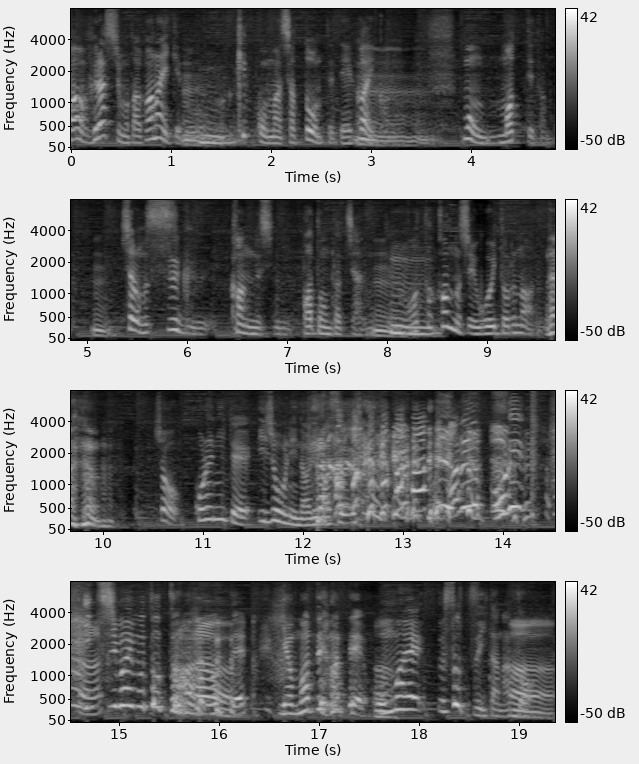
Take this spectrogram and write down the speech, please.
まあフラッシュも焚かないけど、うん。結構まあシャット音ってでかいから、もう待ってたの。うん。そしたらもうすぐ神主にバトンタッチ始めて、うん。また神主動いとるな。っ てじゃあこれにて以上になります。って言われてあれ？俺？一枚も取っとなと思って。いや待て待て。うん。お前嘘ついたなと。あ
